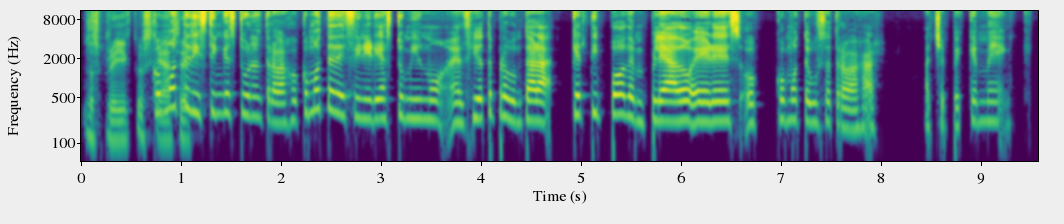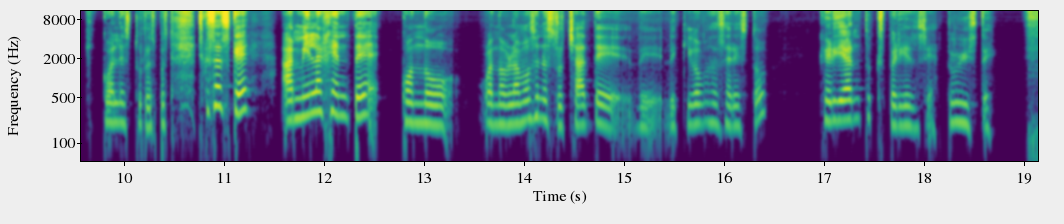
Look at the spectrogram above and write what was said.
los proyectos que ¿Cómo te distingues tú en el trabajo? ¿Cómo te definirías tú mismo? Eh, Si yo te preguntara qué tipo de empleado eres o cómo te gusta trabajar, HP, ¿qué me, ¿cuál es tu respuesta? Es que, ¿sabes qué? A mí la gente, cuando, cuando hablamos en nuestro chat de, de- de que íbamos a hacer esto, querían tu experiencia, tú viste.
